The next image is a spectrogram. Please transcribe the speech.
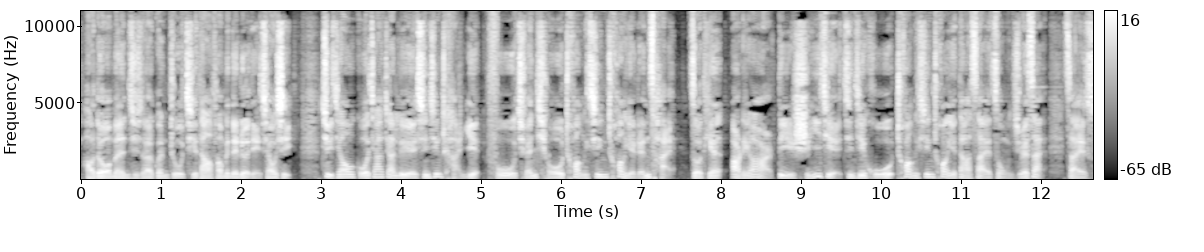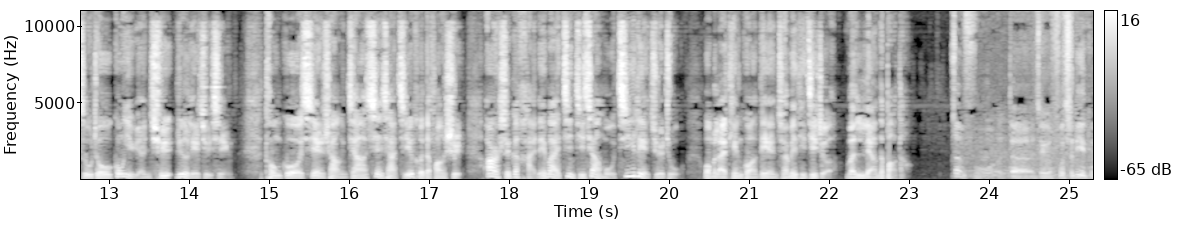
好的，我们继续来关注其他方面的热点消息，聚焦国家战略新兴产业，服务全球创新创业人才。昨天，二零二二第十一届金鸡湖创新创业大赛总决赛在苏州工业园区热烈举行。通过线上加线下结合的方式，二十个海内外晋级项目激烈角逐。我们来听广电全媒体记者文良的报道。政府的这个扶持力度，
